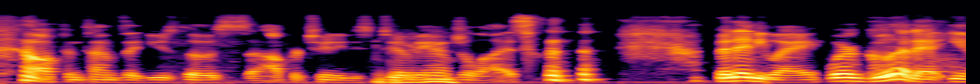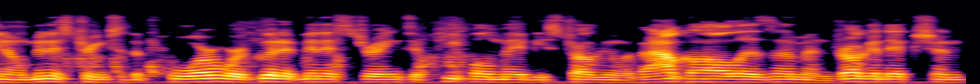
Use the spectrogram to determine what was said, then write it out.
Oftentimes they'd use those opportunities to evangelize. but anyway, we're good at, you know, know ministering to the poor we're good at ministering to people maybe struggling with alcoholism and drug addiction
